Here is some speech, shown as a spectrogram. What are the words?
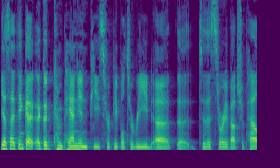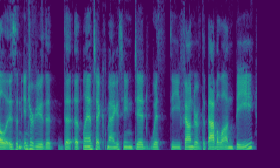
Yes, I think a, a, good companion piece for people to read uh, to this story about Chappelle is an interview that the Atlantic magazine did with the founder of the Babylon Bee.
